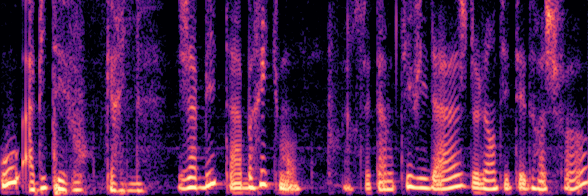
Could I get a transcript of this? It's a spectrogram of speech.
Où habitez-vous, Karine? J'habite à Bricmont. C'est un petit village de l'entité de Rochefort.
